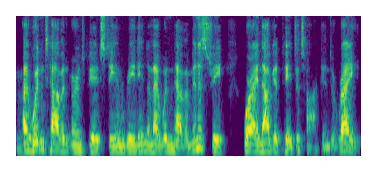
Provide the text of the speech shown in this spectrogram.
Hmm. I wouldn't have an earned PhD in reading, and I wouldn't have a ministry where I now get paid to talk and to write.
